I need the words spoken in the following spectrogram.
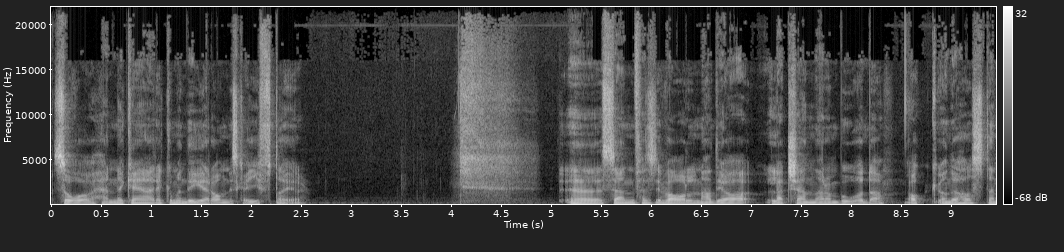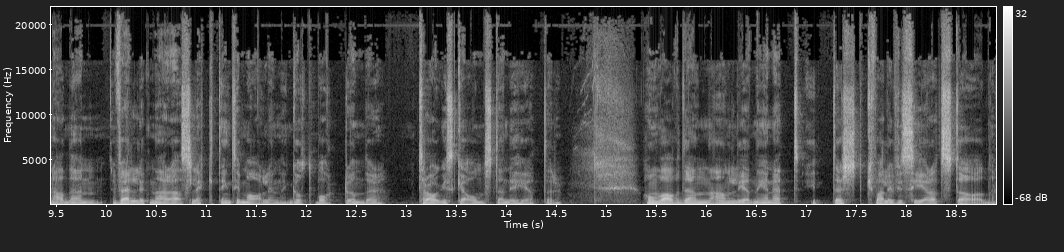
Så henne kan jag rekommendera om ni ska gifta er. Eh, sen festivalen hade jag lärt känna dem båda och under hösten hade en väldigt nära släkting till Malin gått bort under tragiska omständigheter. Hon var av den anledningen ett ytterst kvalificerat stöd.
